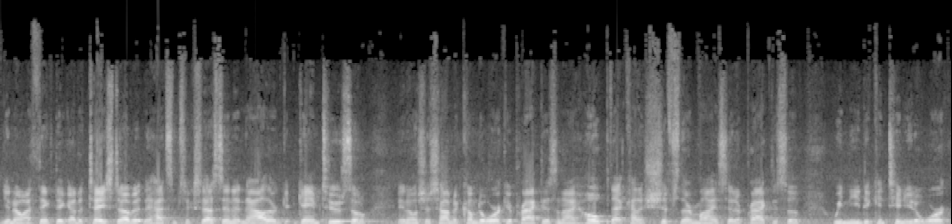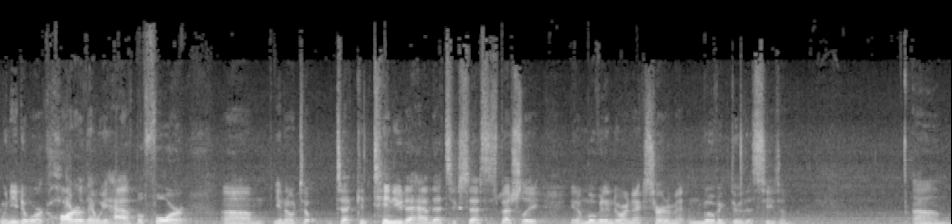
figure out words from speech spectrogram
you know, I think they got a taste of it. They had some success in it. Now they're game two, so you know it's just time to come to work at practice. And I hope that kind of shifts their mindset at practice of we need to continue to work. We need to work harder than we have before. Um, you know, to to continue to have that success, especially you know moving into our next tournament and moving through this season. Um,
